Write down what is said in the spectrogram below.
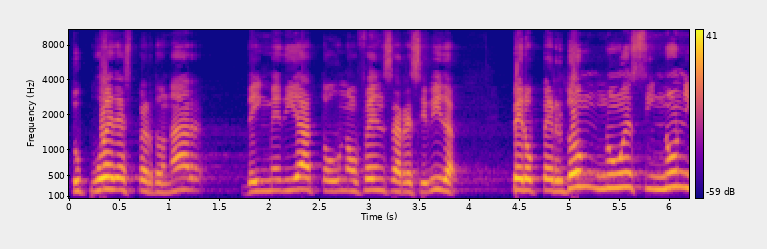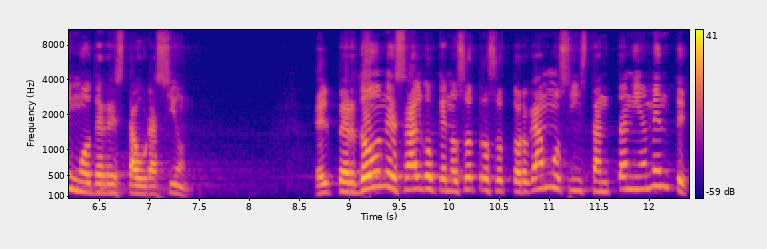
Tú puedes perdonar de inmediato una ofensa recibida, pero perdón no es sinónimo de restauración. El perdón es algo que nosotros otorgamos instantáneamente.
